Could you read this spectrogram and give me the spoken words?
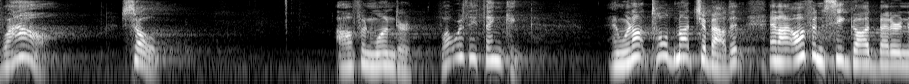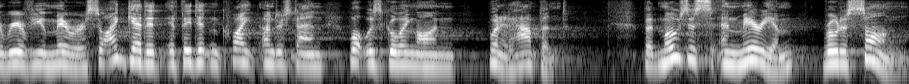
Wow. So, I often wonder, what were they thinking? And we're not told much about it. And I often see God better in the rearview mirror, so I get it if they didn't quite understand what was going on when it happened. But Moses and Miriam wrote a song,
